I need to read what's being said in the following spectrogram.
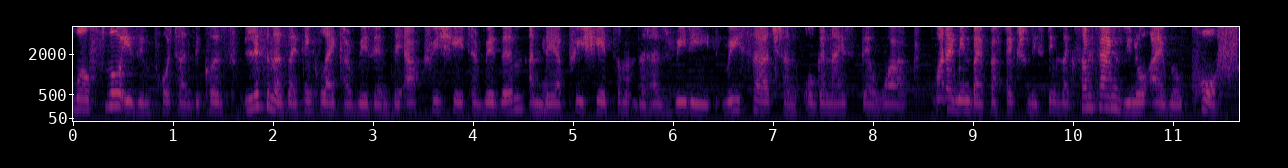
Well, flow is important because listeners, I think, like a rhythm. They appreciate a rhythm and they appreciate someone that has really researched and organized their work. What I mean by perfection is things like sometimes, you know, I will cough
